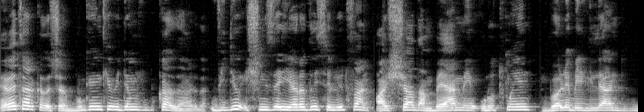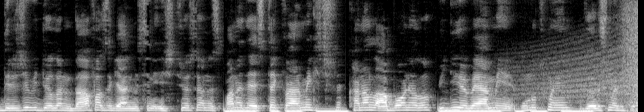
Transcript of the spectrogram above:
Evet arkadaşlar bugünkü videomuz bu kadardı. Video işinize yaradıysa lütfen aşağıdan beğenmeyi unutmayın. Böyle bilgilendirici videoların daha fazla gelmesini istiyorsanız bana destek vermek için kanala abone olup videoyu beğenmeyi unutmayın. Görüşmek üzere.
